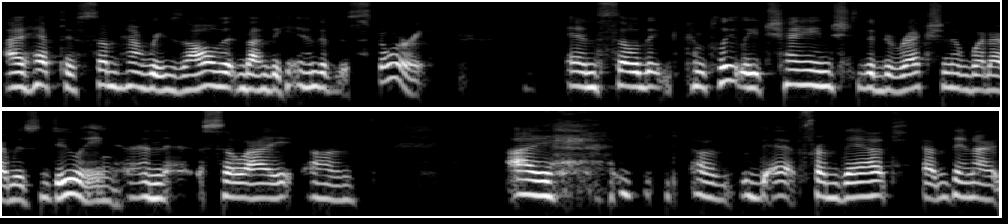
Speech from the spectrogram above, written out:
I have to somehow resolve it by the end of the story. And so that completely changed the direction of what I was doing. And so I, um, I, uh, from that, uh, then I,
